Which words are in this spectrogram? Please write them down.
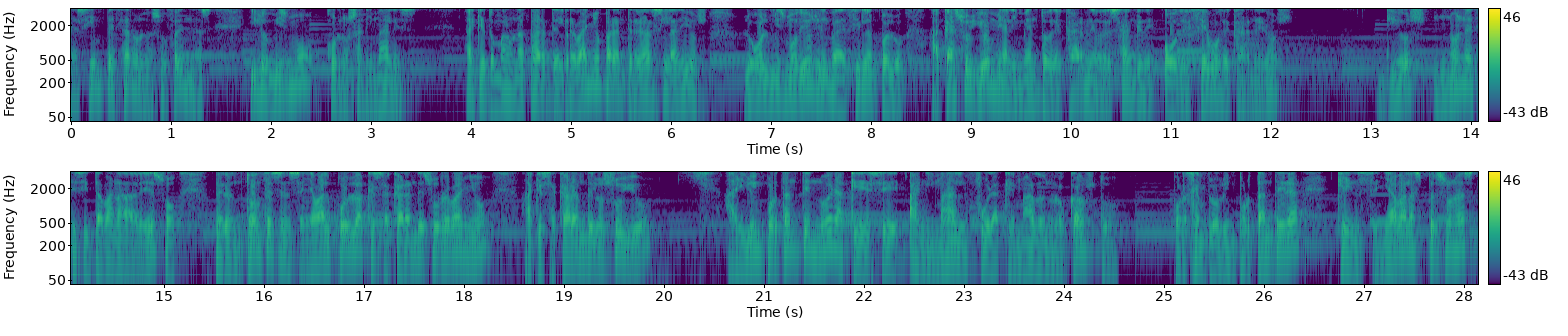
así empezaron las ofrendas. Y lo mismo con los animales. Hay que tomar una parte del rebaño para entregársela a Dios. Luego el mismo Dios le iba a decir al pueblo, ¿acaso yo me alimento de carne o de sangre o de cebo de carneros? Dios no necesitaba nada de eso, pero entonces enseñaba al pueblo a que sacaran de su rebaño, a que sacaran de lo suyo. Ahí lo importante no era que ese animal fuera quemado en holocausto, por ejemplo, lo importante era que enseñaba a las personas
